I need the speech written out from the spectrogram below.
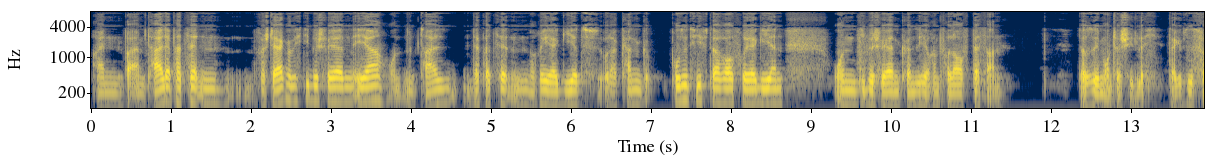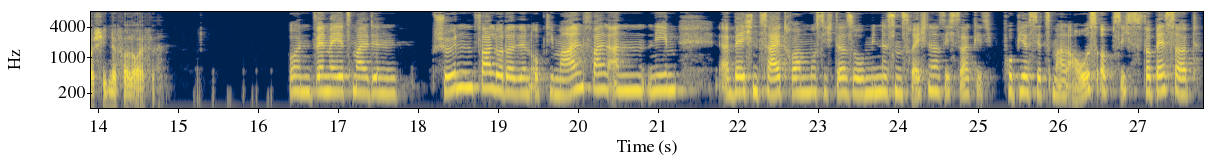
ein, bei einem Teil der Patienten verstärken sich die Beschwerden eher und ein Teil der Patienten reagiert oder kann positiv darauf reagieren und die Beschwerden können sich auch im Verlauf bessern. Das ist eben unterschiedlich. Da gibt es verschiedene Verläufe. Und wenn wir jetzt mal den schönen Fall oder den optimalen Fall annehmen, welchen Zeitraum muss ich da so mindestens rechnen, dass ich sage, ich probiere es jetzt mal aus, ob sich's verbessert?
